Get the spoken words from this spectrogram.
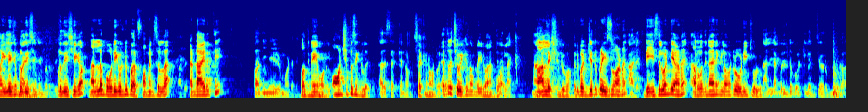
മൈലേജും പ്രതീക്ഷിക്കാം. നല്ല ബോഡി ക്വാളിറ്റി പെർഫോമൻസ് ഉള്ള രണ്ടായിരത്തി പതിനേഴ് മോഡൽ പതിനേഴ് മോഡൽ ഓൺഷിപ്പ് സിംഗിൾ അതെ സെക്കൻഡ് ഓണർ സെക്കൻഡ് ഓണർ എത്ര ചോദിക്കും നമ്മൾ ഈ വാഹനത്തിന്? ഫോർ ലാക്ക് നാല് ലക്ഷം രൂപ. ഒരു ബഡ്ജറ്റ് പ്രൈസും ആണ്. ഡീസൽ വണ്ടിയാണ്. അറുപതിനായിരം കിലോമീറ്റർ ഓടിയിട്ടുള്ളൂ. നല്ല ബിൽഡ് ക്വാളിറ്റിയുള്ള ജർമ്മൻ കാർ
